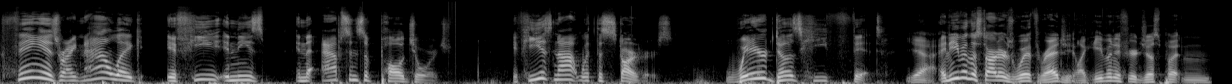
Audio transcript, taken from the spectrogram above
thing is right now, like if he in these in the absence of Paul George, if he is not with the starters, where does he fit? yeah, and even the starters with Reggie, like even if you're just putting,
